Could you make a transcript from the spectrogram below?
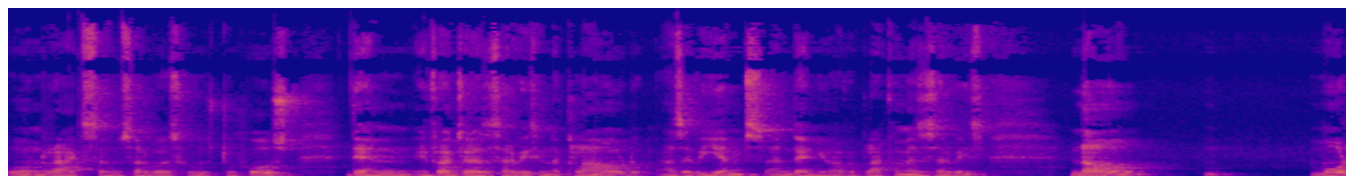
own racks and servers to host then infrastructure as a service in the cloud as a VMs, and then you have a platform as a service. Now, more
